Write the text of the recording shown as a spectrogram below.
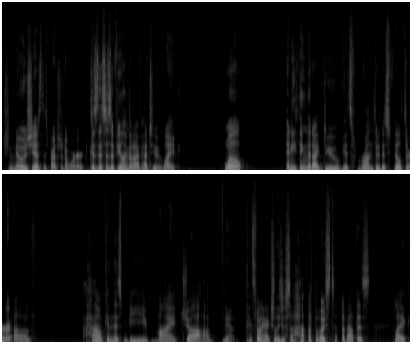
she knows she has this pressure to work because this is a feeling that I've had too. Like, well, anything that I do gets run through this filter of how can this be my job? Yeah. It's funny, I actually just saw a post about this. Like,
